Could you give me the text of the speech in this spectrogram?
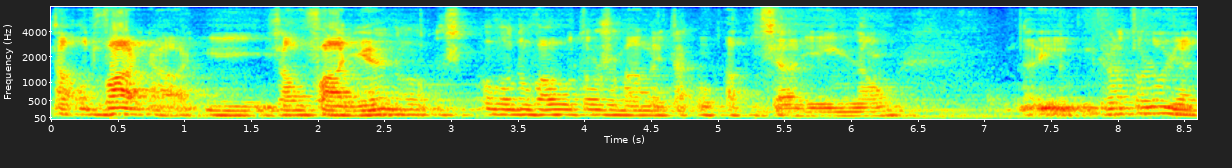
ta odwaga i zaufanie no, spowodowało to, że mamy taką aplicę, a nie inną. No i gratuluję.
